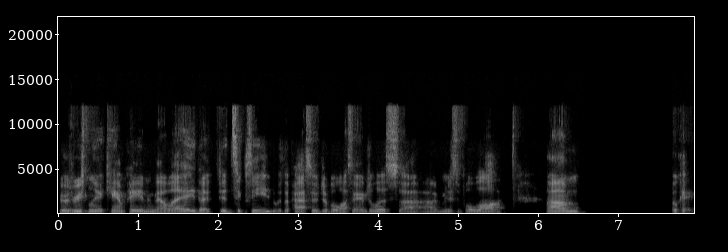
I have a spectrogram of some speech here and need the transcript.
There was recently a campaign in LA that did succeed with the passage of a Los Angeles uh, uh, municipal law. Um, okay,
